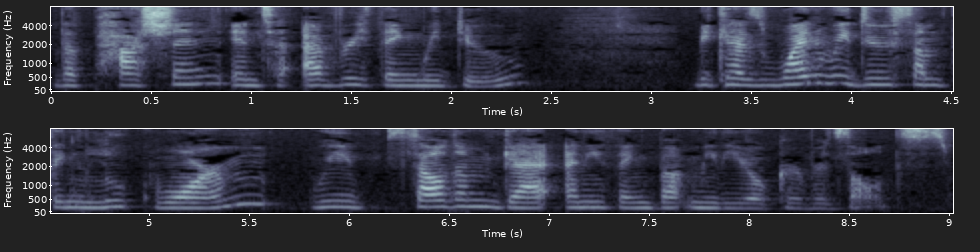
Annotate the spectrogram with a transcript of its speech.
the passion into everything we do. Because when we do something lukewarm, we seldom get anything but mediocre results.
